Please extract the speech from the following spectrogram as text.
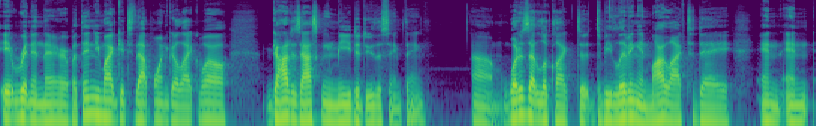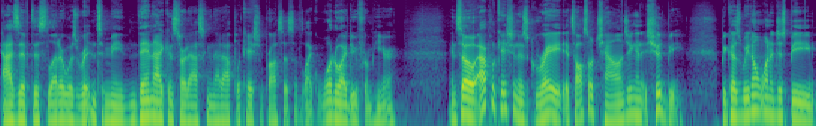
it written in there, but then you might get to that point and go like, well, God is asking me to do the same thing um, what does that look like to, to be living in my life today? And and as if this letter was written to me then i can start asking that application process of like what do i do from here? And so application is great. It's also challenging and it should be because we don't want to just be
